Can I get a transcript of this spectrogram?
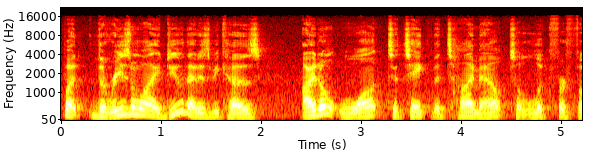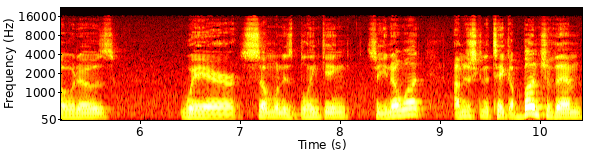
but the reason why I do that is because I don't want to take the time out to look for photos where someone is blinking. So you know what? I'm just going to take a bunch of them.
